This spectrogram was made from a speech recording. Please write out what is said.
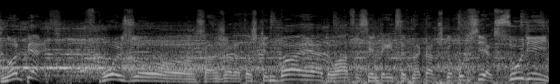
0-5 В пользу Санжара Ташкенбая. 27-30 на карточках у всех судей.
